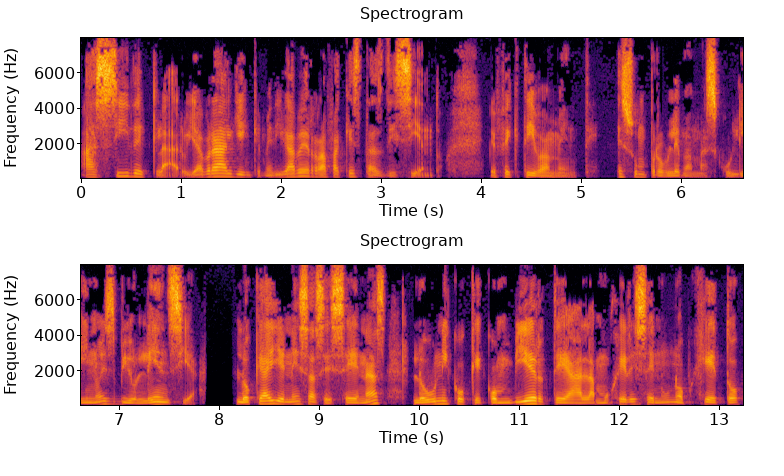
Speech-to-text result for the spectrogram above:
Así de claro. Y habrá alguien que me diga, a ver, Rafa, ¿qué estás diciendo? Efectivamente, es un problema masculino, es violencia. Lo que hay en esas escenas, lo único que convierte a la mujer es en un objeto,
